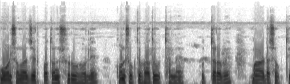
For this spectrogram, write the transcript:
মুঘল সাম্রাজ্যের পতন শুরু হলে কোন শক্তি ভারতে উত্থান হয়? উত্তর হবে মারাঠা শক্তি।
